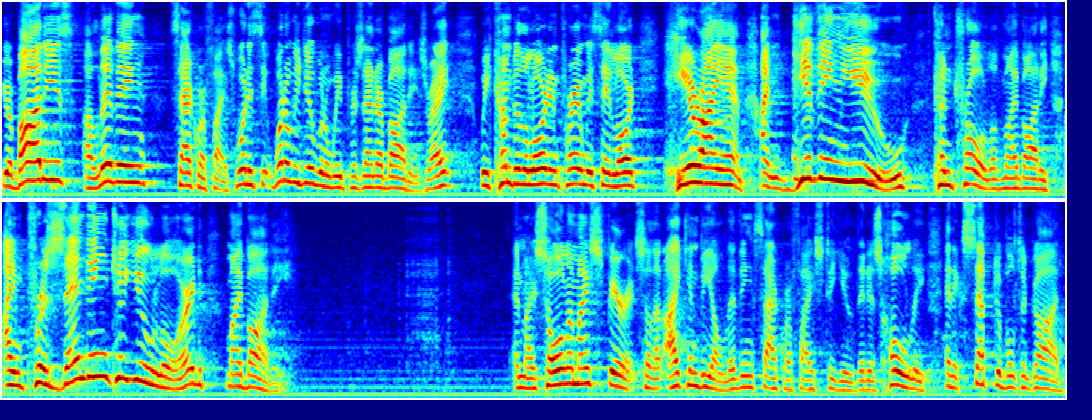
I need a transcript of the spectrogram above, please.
your bodies a living sacrifice. What, is it, what do we do when we present our bodies, right? We come to the Lord in prayer and we say, Lord, here I am. I'm giving you control of my body. I'm presenting to you, Lord, my body and my soul and my spirit so that I can be a living sacrifice to you that is holy and acceptable to God.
